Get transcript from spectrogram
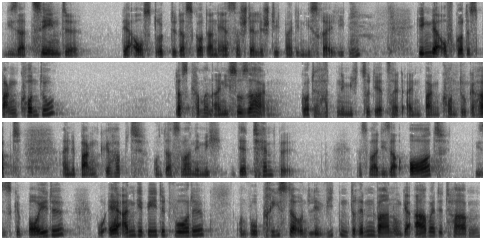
dieser Zehnte, der ausdrückte, dass Gott an erster Stelle steht bei den Israeliten? Ging der auf Gottes Bankkonto? Das kann man eigentlich so sagen. Gott hat nämlich zu der Zeit ein Bankkonto gehabt, eine Bank gehabt, und das war nämlich der Tempel. Das war dieser Ort, dieses Gebäude, wo er angebetet wurde und wo Priester und Leviten drin waren und gearbeitet haben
